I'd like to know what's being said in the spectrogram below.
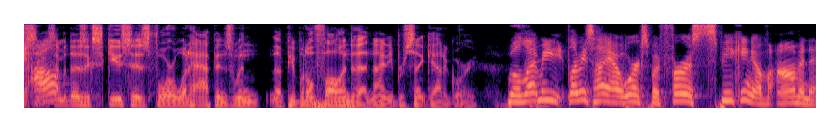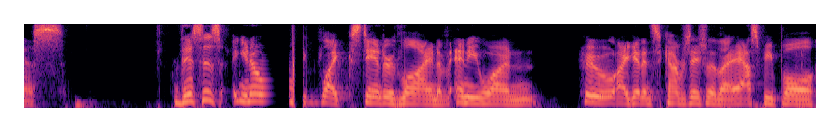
seeing I'll- some of those excuses for what happens when uh, people don't fall into that ninety percent category. Well, let me let me tell you how it works. But first, speaking of ominous, this is you know like standard line of anyone who I get into conversation with. I ask people,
